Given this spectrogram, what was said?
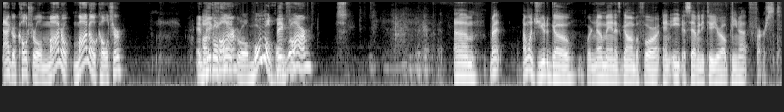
agricultural mono monoculture and big farm, big farm. Um, Rhett, I want you to go where no man has gone before and eat a 72 year old peanut first.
